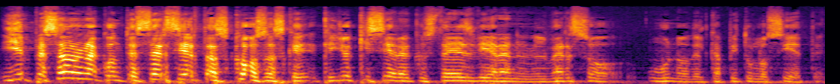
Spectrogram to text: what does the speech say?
Y empezaron a acontecer ciertas cosas que, que yo quisiera que ustedes vieran en el verso 1 del capítulo 7.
